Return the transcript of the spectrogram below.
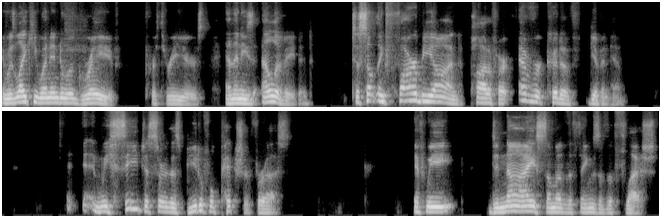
It was like he went into a grave for three years and then he's elevated to something far beyond Potiphar ever could have given him. And we see just sort of this beautiful picture for us. If we deny some of the things of the flesh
